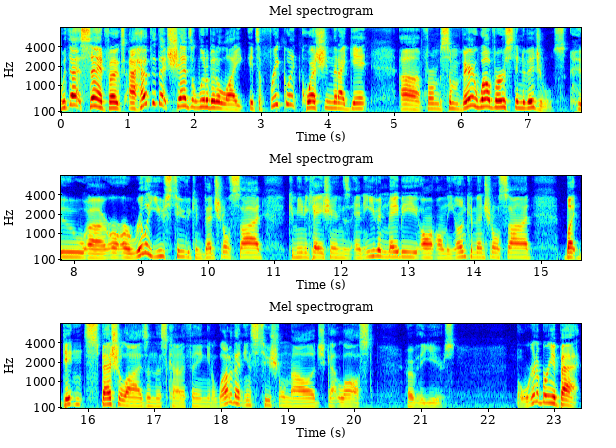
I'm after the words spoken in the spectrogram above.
with that said, folks, I hope that that sheds a little bit of light. It's a frequent question that I get uh, from some very well versed individuals who uh, are, are, really used to the conventional side communications and even maybe on, on, the unconventional side, but didn't specialize in this kind of thing. And a lot of that institutional knowledge got lost over the years. But we're going to bring it back.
